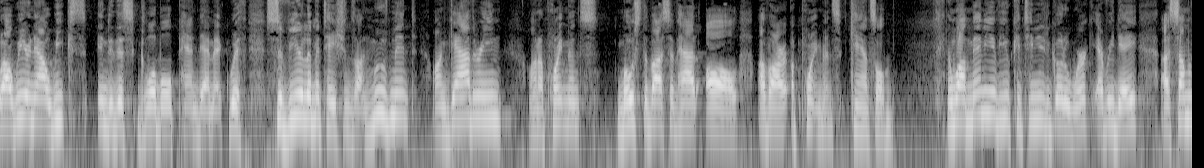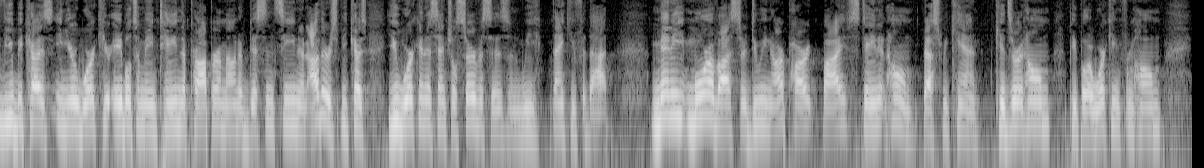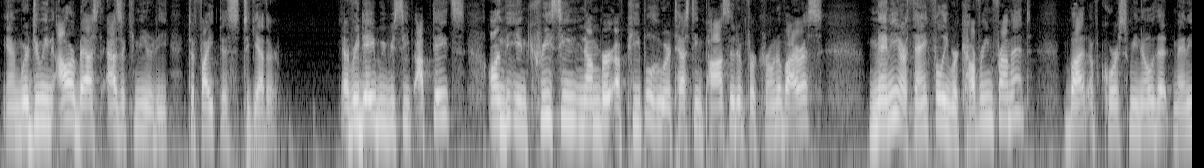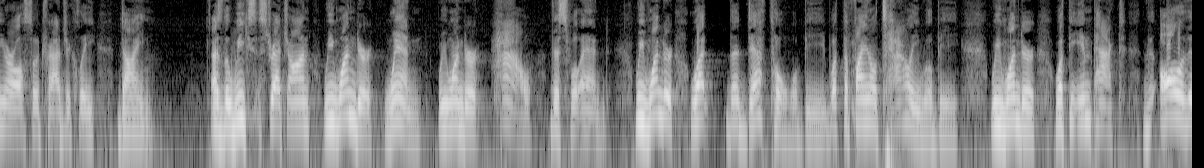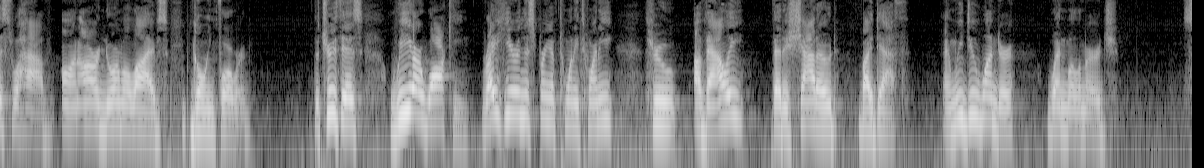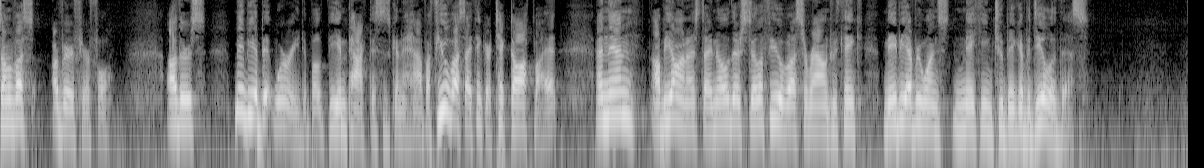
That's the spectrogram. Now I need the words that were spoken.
Well, we are now weeks into this global pandemic with severe limitations on movement, on gathering, on appointments. Most of us have had all of our appointments canceled. And while many of you continue to go to work every day, uh, some of you because in your work you're able to maintain the proper amount of distancing, and others because you work in essential services, and we thank you for that. Many more of us are doing our part by staying at home best we can. Kids are at home, people are working from home, and we're doing our best as a community to fight this together. Every day we receive updates on the increasing number of people who are testing positive for coronavirus. Many are thankfully recovering from it, but of course we know that many are also tragically dying. As the weeks stretch on, we wonder when, we wonder how this will end. We wonder what the death toll will be, what the final tally will be. We wonder what the impact all of this will have on our normal lives going forward. The truth is, we are walking right here in the spring of 2020 through a valley that is shadowed by death. And we do wonder when we'll emerge. Some of us are very fearful. Others may be a bit worried about the impact this is going to have. A few of us, I think, are ticked off by it. And then, I'll be honest, I know there's still a few of us around who think maybe everyone's making too big of a deal of this.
